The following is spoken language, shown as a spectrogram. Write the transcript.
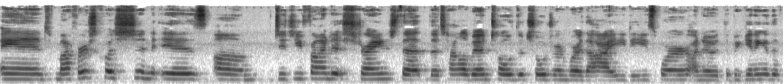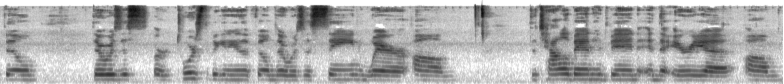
And my first question is um, Did you find it strange that the Taliban told the children where the IEDs were? I know at the beginning of the film, there was this, or towards the beginning of the film, there was a scene where um, the Taliban had been in the area um,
